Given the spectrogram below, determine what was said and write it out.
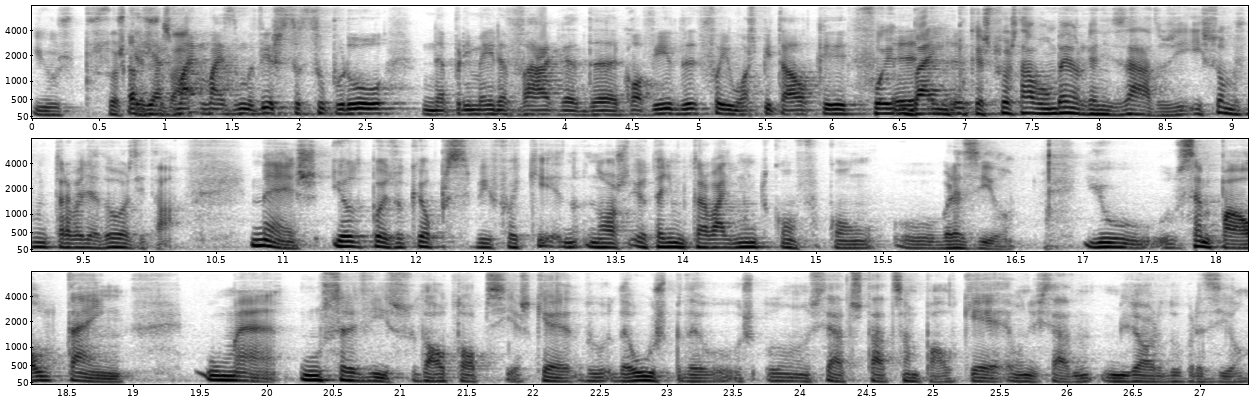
e os professores que Aliás, ajudaram. mais uma vez se superou na primeira vaga da Covid, foi o hospital que... Foi uh, bem, porque as pessoas estavam bem organizados e, e, somos muito trabalhadores e tal. Mas eu depois o que eu percebi foi que nós, eu tenho um trabalho muito com, com o Brasil e o, o São Paulo tem uma, um serviço de autópsias que é do, da USP, da Universidade do Estado de São Paulo, que é a universidade melhor do Brasil,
